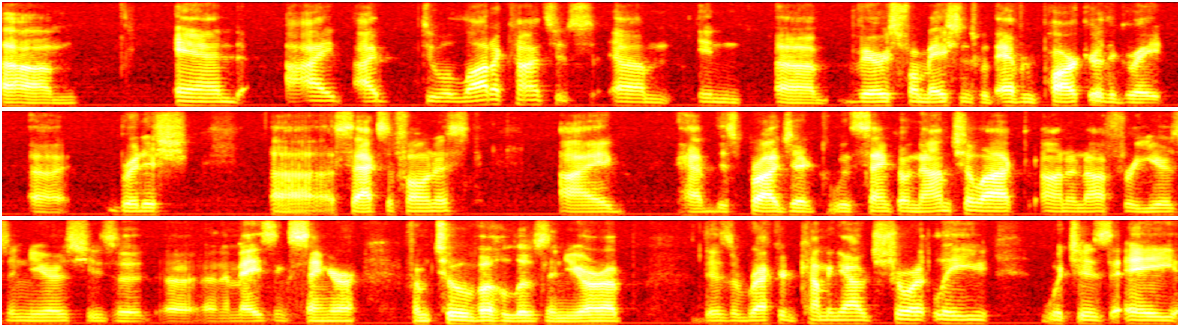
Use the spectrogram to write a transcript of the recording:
um, and I I do a lot of concerts um, in uh, various formations with Evan Parker, the great uh, British uh, saxophonist. I have this project with Sainkho Namtchylak on and off for years and years. She's a, a, an amazing singer from Tuva who lives in Europe. There's a record coming out shortly, which is a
